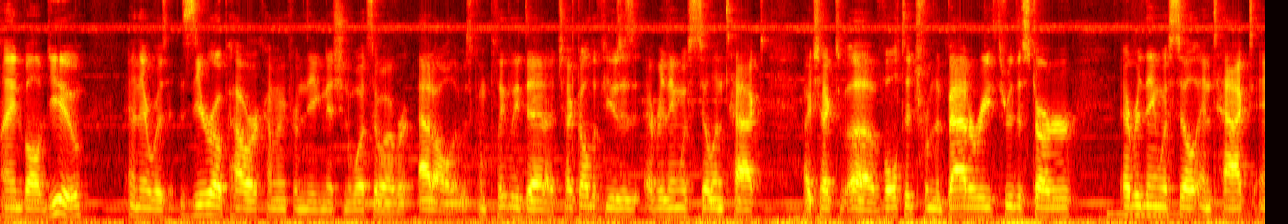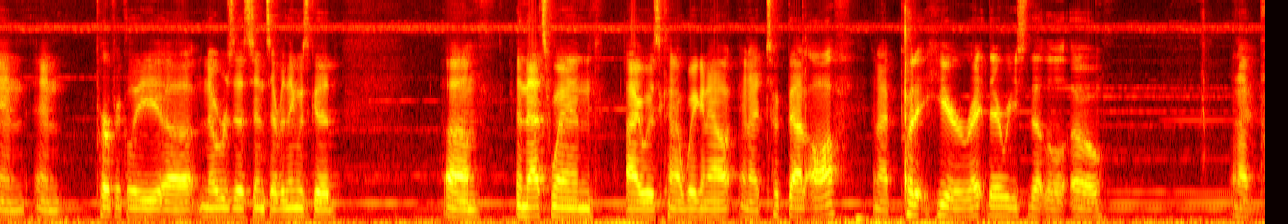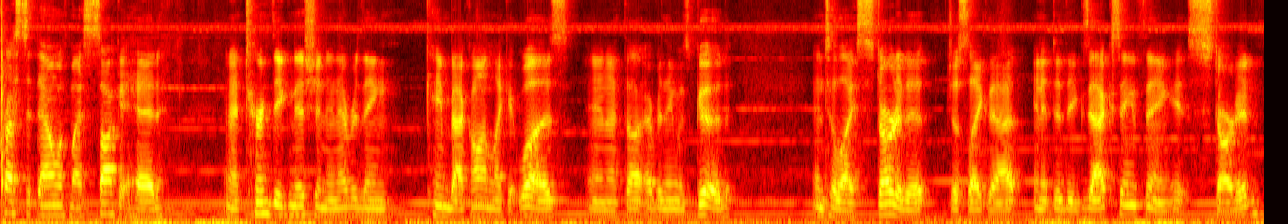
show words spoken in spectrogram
I involved you, and there was zero power coming from the ignition whatsoever at all. It was completely dead. I checked all the fuses, everything was still intact. I checked uh, voltage from the battery through the starter, everything was still intact and and perfectly, uh, no resistance, everything was good. Um, and that's when I was kind of wigging out, and I took that off and I put it here, right there where you see that little O, and I pressed it down with my socket head, and I turned the ignition, and everything came back on like it was, and I thought everything was good until I started it just like that, and it did the exact same thing. It started,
